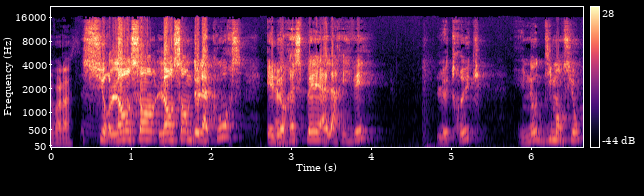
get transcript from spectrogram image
voilà. Sur l'ensemble, de la course et le respect à l'arrivée, le truc, une autre dimension.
